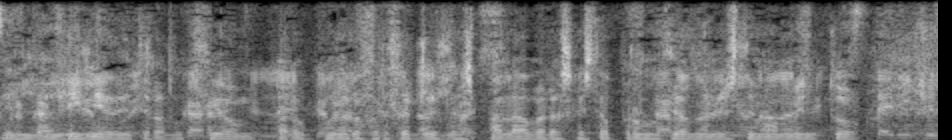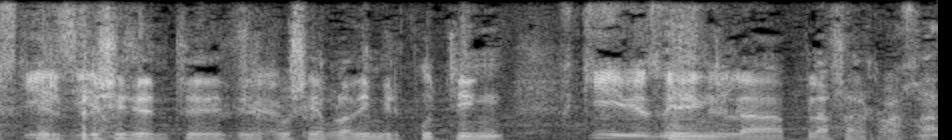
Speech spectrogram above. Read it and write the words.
en la línea de traducción para poder ofrecerles las palabras que está pronunciando en este momento el presidente de Rusia, Vladimir Putin, en la Plaza Roja.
